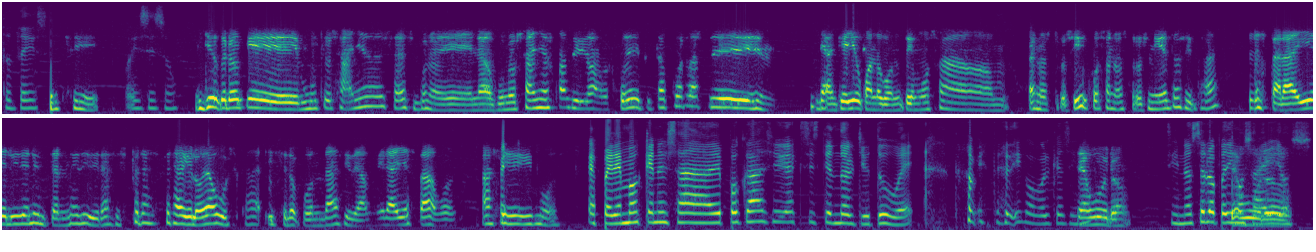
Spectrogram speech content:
Entonces, Sí, pues eso. yo creo que muchos años, ¿sabes? Bueno, en algunos años cuando digamos, joder, ¿tú te acuerdas de, de aquello cuando contemos a, a nuestros hijos, a nuestros nietos y tal? Estará ahí el vídeo en internet y dirás, espera, espera, que lo voy a buscar y se lo pondrás y dirás, mira, ahí estamos, así vivimos. Esperemos que en esa época siga existiendo el YouTube, ¿eh? También te digo, porque si no, Seguro, si no se lo pedimos a ellos.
